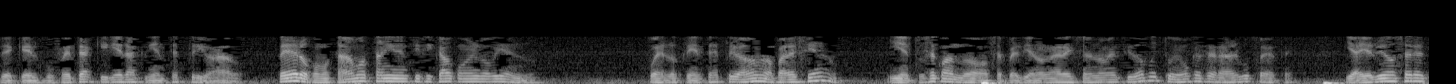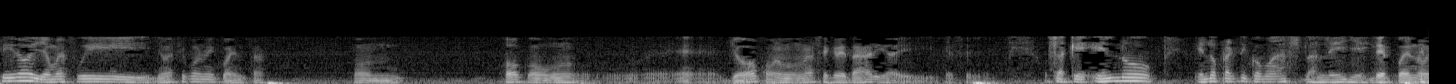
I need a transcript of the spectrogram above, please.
de, que el bufete adquiriera clientes privados. Pero como estábamos tan identificados con el gobierno, pues los clientes privados no aparecieron. Y entonces cuando se perdieron la elección en 92, pues tuvimos que cerrar el bufete. Y ahí el viejo se retiró y yo me fui, yo me fui por mi cuenta. Con, o con un, eh, yo con una secretaria y qué sé yo. O sea que él no, él no practicó más las leyes después, no,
